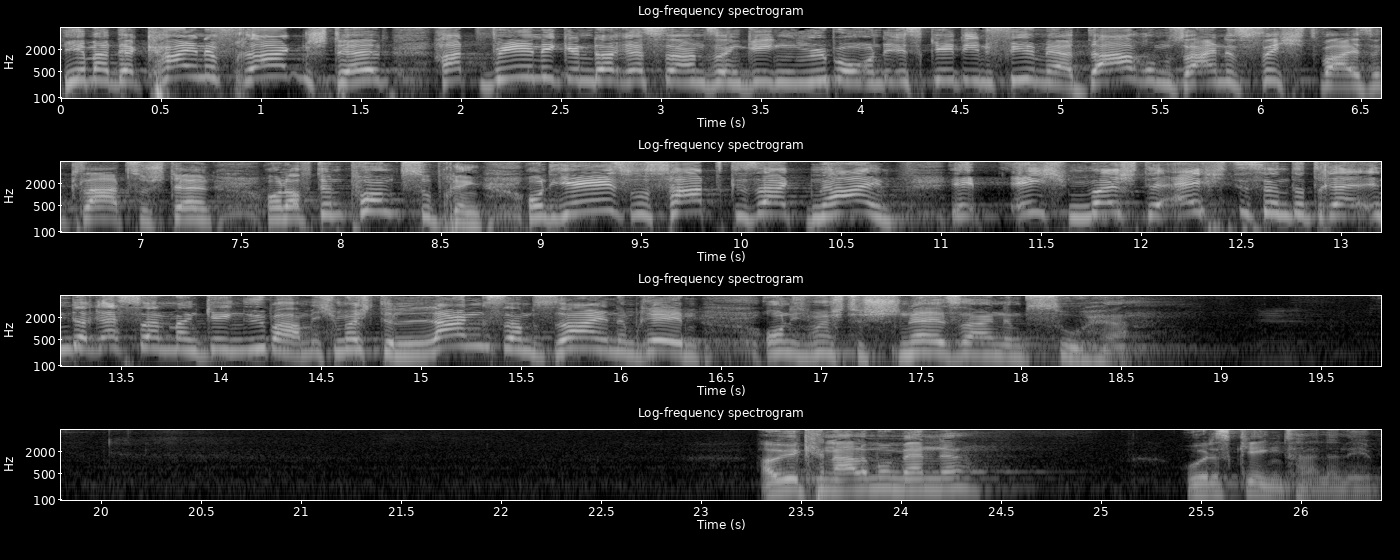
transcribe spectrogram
Jemand, der keine Fragen stellt, hat wenig Interesse an sein Gegenüber und es geht ihm vielmehr darum, seine Sichtweise klarzustellen und auf den Punkt zu bringen. Und Jesus hat gesagt, nein, ich möchte echtes Interesse an mein Gegenüber haben. Ich möchte langsam sein im Reden und ich möchte schnell sein im Zuhören. Aber wir kennen alle Momente, wo wir das Gegenteil erleben.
